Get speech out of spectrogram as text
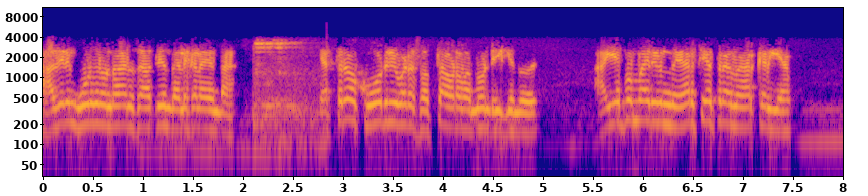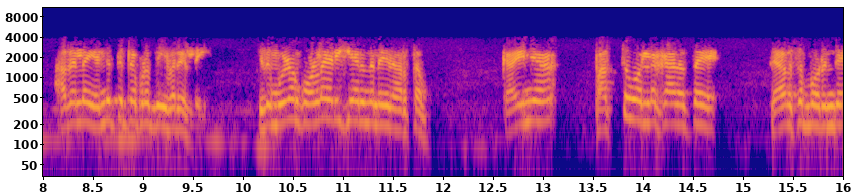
അതിലും കൂടുതൽ ഉണ്ടാകാൻ സാധ്യത തലക്കളയണ്ട. എത്രയോ കോടി രൂപയുടെ സ്വത്ത് അവിടെ വന്നുകൊണ്ടിരിക്കുന്നത്. അയ്യപ്പന്മാരിൽ നേർച്ച എത്ര ആർക്കറിയാം? അതെല്ലാം എണ്ണിത്തിട്ടപ്പെടുന്ന ഇവരല്ലേ? ഇത് മുഴുവൻ കൊള്ളയടിക്കുകയായിരുന്നല്ലേ ഇതിനർത്ഥം? കഴിഞ്ഞ പത്ത് കൊല്ലക്കാലത്തെ ദേവസ്വം ബോർഡിന്റെ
